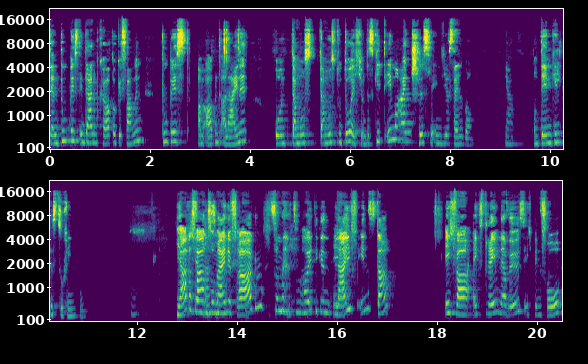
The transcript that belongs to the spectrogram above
Denn du bist in deinem Körper gefangen du bist am Abend alleine und da musst, da musst du durch. Und es gibt immer einen Schlüssel in dir selber. Ja. Und den gilt es zu finden. Ja, das waren so meine Fragen zum, zum heutigen Live-Insta. Ich war extrem nervös. Ich bin froh,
